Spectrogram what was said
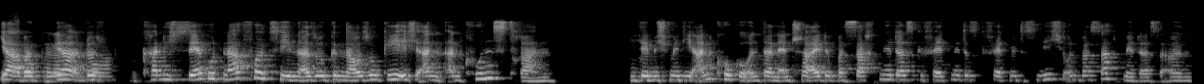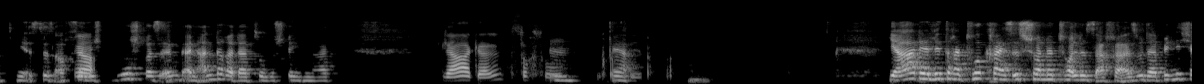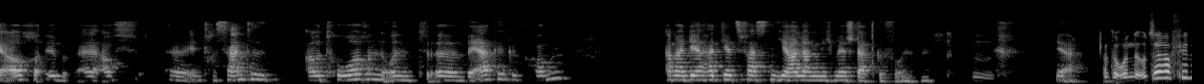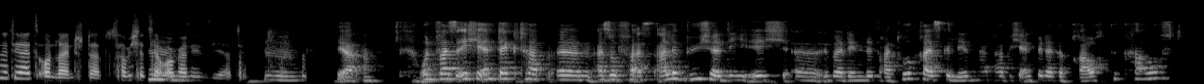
Ja, aber ja, das kann ich sehr gut nachvollziehen. Also genauso gehe ich an, an Kunst ran indem ich mir die angucke und dann entscheide, was sagt mir das, gefällt mir das, gefällt mir das nicht und was sagt mir das. Und mir ist das auch völlig ja. wurscht, was irgendein anderer dazu geschrieben hat. Ja, gell? Ist doch so hm. im Prinzip. Ja. Ja. der Literaturkreis ist schon eine tolle Sache. Also da bin ich auch äh, auf äh, interessante Autoren und äh, Werke gekommen. Aber der hat jetzt fast ein Jahr lang nicht mehr stattgefunden. Hm. Ja. Also unsere findet ja jetzt online statt. Das habe ich jetzt hm. ja organisiert. Hm. Ja, und was ich entdeckt habe, ähm, also fast alle Bücher, die ich äh, über den Literaturkreis gelesen habe, habe ich entweder gebraucht gekauft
